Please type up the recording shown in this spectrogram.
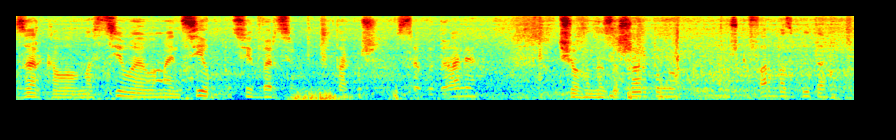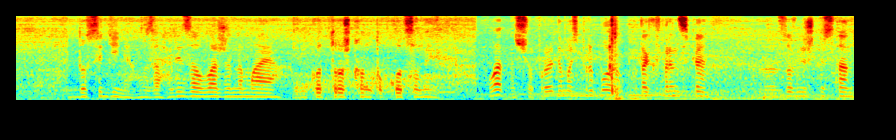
Зеркало у нас цілий елемент ціл. По цій дверці також все в ідеалі. Нічого не зашарпано, трошки фарба збита. До сидіння взагалі зауважень немає. Код трошки покоцаний. Ладно, що, пройдемось прибор. Так, в принципі, е, зовнішній стан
